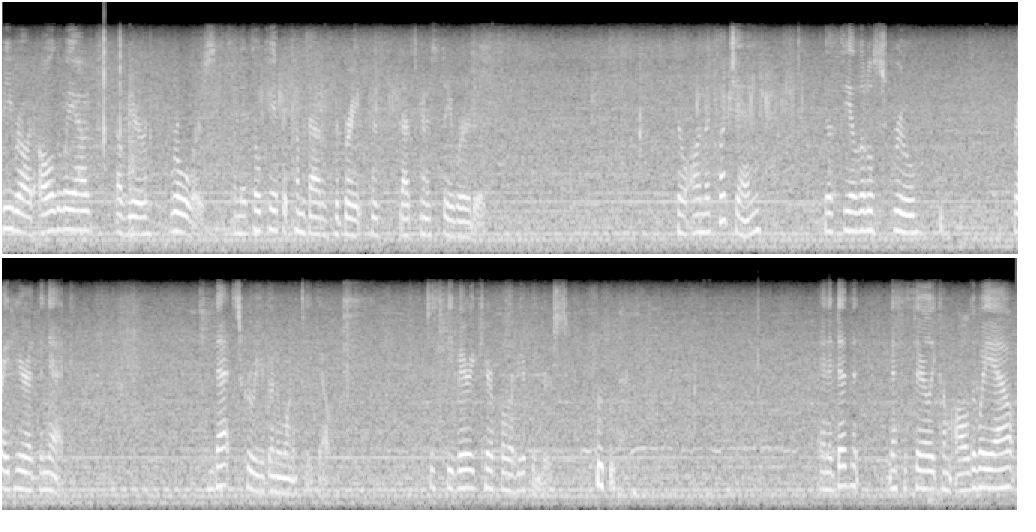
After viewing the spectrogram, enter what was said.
V-rod all the way out of your rollers. And it's okay if it comes out of the brake because that's going to stay where it is. So on the clutch end, you'll see a little screw right here at the neck. That screw you're going to want to take out. Just be very careful of your fingers. and it doesn't necessarily come all the way out,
